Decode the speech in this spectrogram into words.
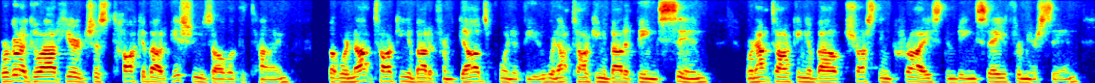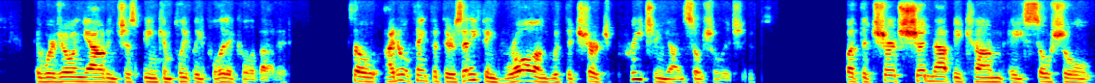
We're going to go out here and just talk about issues all of the time, but we're not talking about it from God's point of view. We're not talking about it being sin. We're not talking about trusting Christ and being saved from your sin. And we're going out and just being completely political about it. So, I don't think that there's anything wrong with the church preaching on social issues but the church should not become a social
